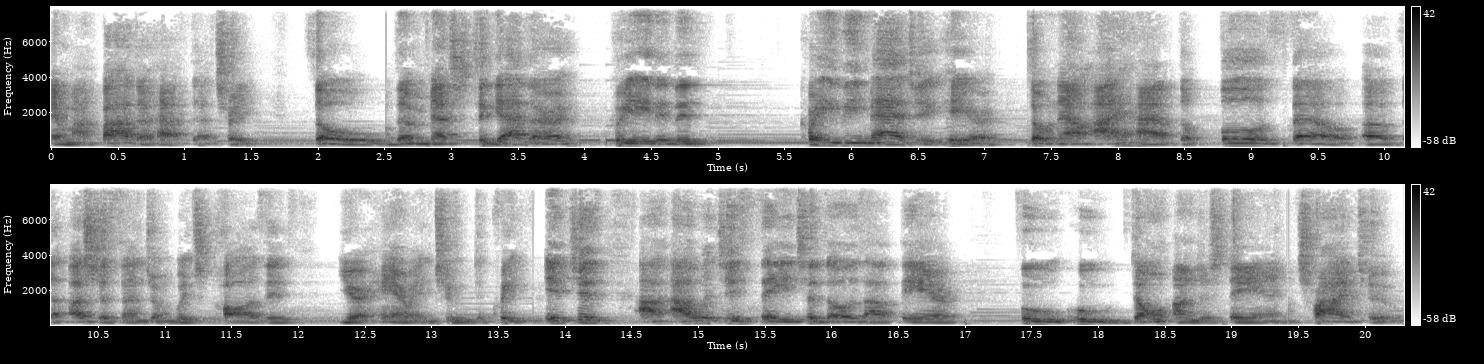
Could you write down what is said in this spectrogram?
and my father has that trait. So the mesh together created this crazy magic here. So now I have the full cell of the Usher syndrome, which causes your hearing to decrease. It just, I, I would just say to those out there who who don't understand, try to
